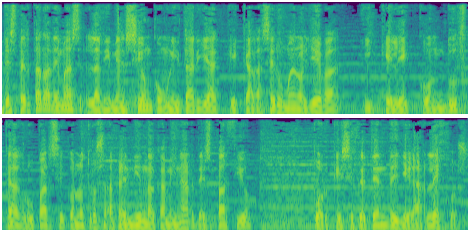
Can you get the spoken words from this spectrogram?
Despertar además la dimensión comunitaria que cada ser humano lleva y que le conduzca a agruparse con otros aprendiendo a caminar despacio porque se pretende llegar lejos.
